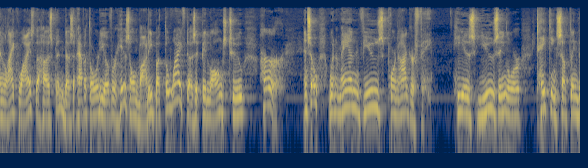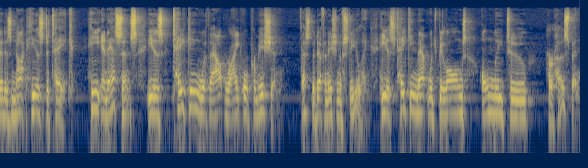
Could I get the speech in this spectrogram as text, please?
And likewise, the husband doesn't have authority over his own body, but the wife does. It belongs to her. And so when a man views pornography, he is using or taking something that is not his to take. He, in essence, is taking without right or permission. That's the definition of stealing. He is taking that which belongs only to her husband.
